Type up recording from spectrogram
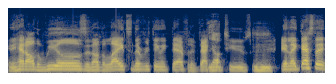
and it had all the wheels and all the lights and everything like that for the vacuum Yep. tubes, Mhm. and like that's the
